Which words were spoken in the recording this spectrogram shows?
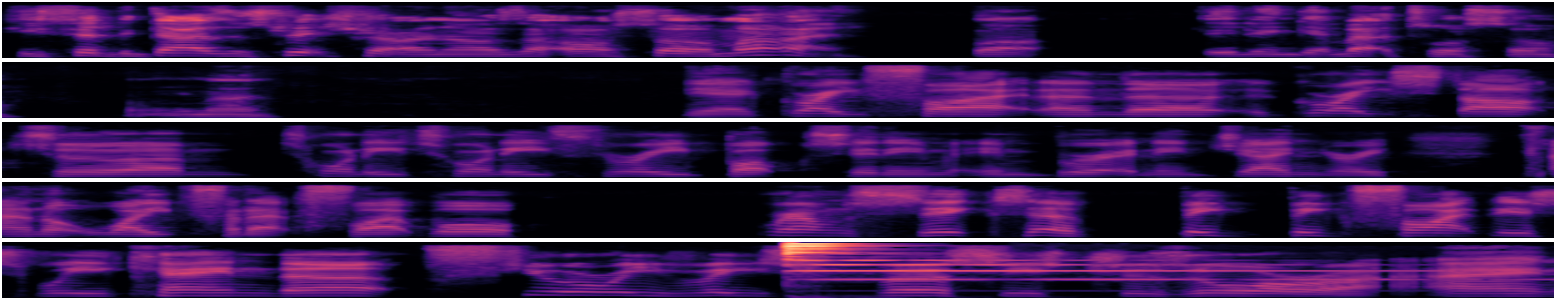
he said the guy's a switcher, and I was like, oh, so am I. But they didn't get back to us, so man. Yeah, great fight and uh, a great start to um 2023 boxing in, in Britain in January. Cannot wait for that fight. Well, round six, a big, big fight this weekend. Uh, Fury versus Chisora. And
